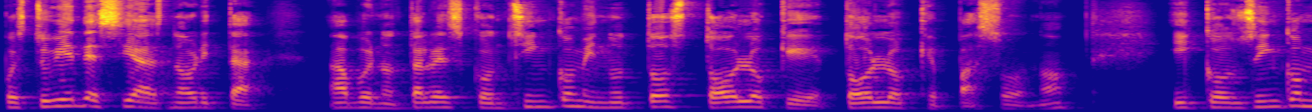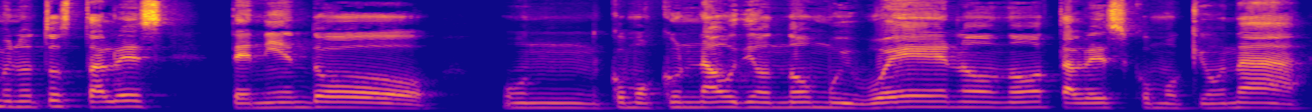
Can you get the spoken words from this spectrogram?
Pues tú bien decías, ¿no? Ahorita, ah, bueno, tal vez con cinco minutos todo lo que, todo lo que pasó, ¿no? Y con cinco minutos tal vez teniendo un, como que un audio no muy bueno, ¿no? Tal vez como que una,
